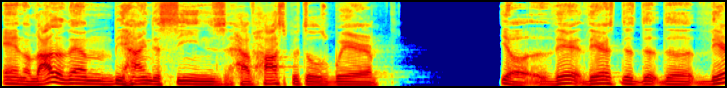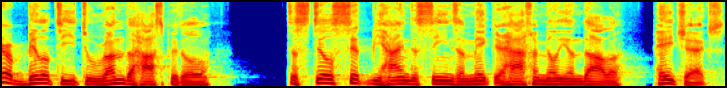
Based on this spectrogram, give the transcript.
and a lot of them behind the scenes have hospitals where you know, their their the, the the their ability to run the hospital to still sit behind the scenes and make their half a million dollar paychecks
